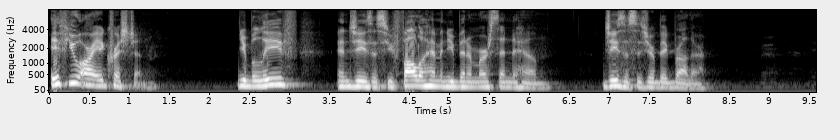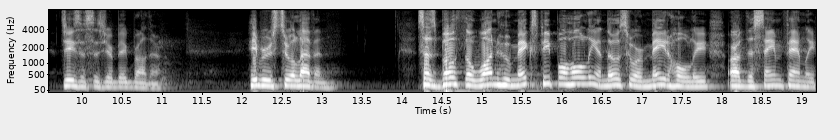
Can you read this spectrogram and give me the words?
If you are a Christian, you believe in Jesus, you follow him, and you've been immersed into him, Jesus is your big brother. Jesus is your big brother. Hebrews 2:11 says both the one who makes people holy and those who are made holy are of the same family.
